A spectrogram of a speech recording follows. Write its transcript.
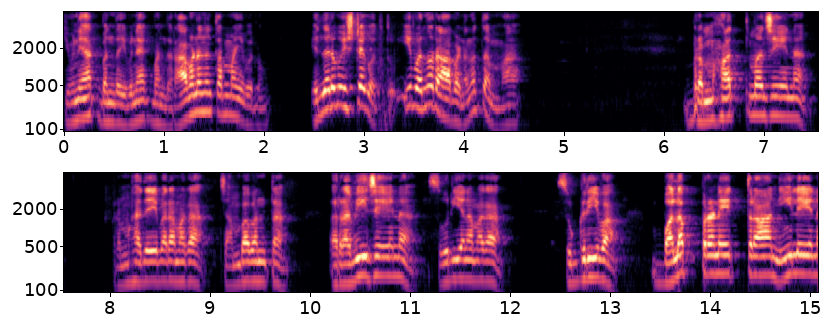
ಇವನ್ಯಾಕೆ ಬಂದ ಇವನ್ಯಾಕೆ ಬಂದ? ರಾವಣನ ತಮ್ಮ ಇವನು. ಎಲ್ಲರಿಗೂ ಇಷ್ಟೇ ಗೊತ್ತು, ಇವನು ರಾವಣನ ತಮ್ಮ. ಬ್ರಹ್ಮಾತ್ಮಜೇನ, ಬ್ರಹ್ಮದೇವರ ಮಗ ಚಂಬವಂತ, ರವಿಜೇನ, ಸೂರ್ಯನ ಮಗ ಸುಗ್ರೀವ ಬಲಪ್ರಣೇತ್ರ ನೀಲೇನ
